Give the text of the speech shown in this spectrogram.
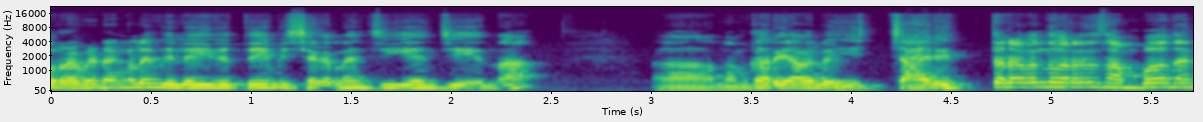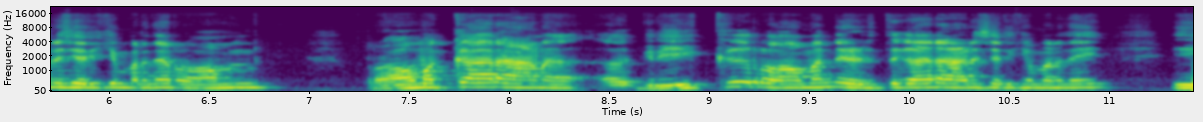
ഉറവിടങ്ങളെ വിലയിരുത്തുകയും വിശകലനം ചെയ്യുകയും ചെയ്യുന്ന നമുക്കറിയാമല്ലോ ഈ ചരിത്രം എന്ന് പറയുന്ന സംഭവം തന്നെ ശരിക്കും പറഞ്ഞാൽ റോമൻ റോമക്കാരാണ് ഗ്രീക്ക് റോമൻ എഴുത്തുകാരാണ് ശരിക്കും പറഞ്ഞാൽ ഈ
